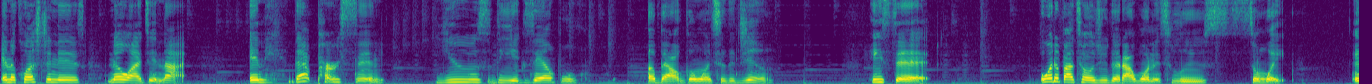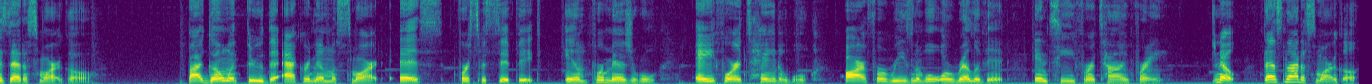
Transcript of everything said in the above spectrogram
And the question is, no, I did not. And that person used the example about going to the gym. He said, What if I told you that I wanted to lose some weight? Is that a SMART goal? By going through the acronym of SMART S for specific, M for measurable, A for attainable, R for reasonable or relevant, and T for a time frame. No, that's not a SMART goal.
